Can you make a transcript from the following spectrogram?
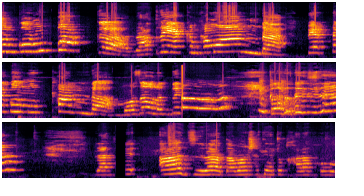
ভীষণ করব পাক্কা। রাত্রে একখান খামো আন্ডা, পেটটা করব ঠান্ডা, মজাও লাগবে রাত্রে আজ রাত আমার সাথে এত খারাপ হলো,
